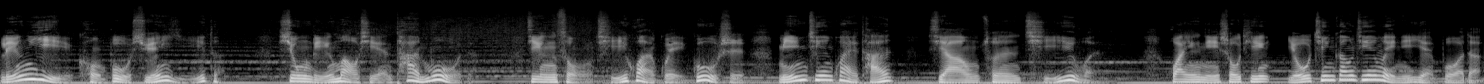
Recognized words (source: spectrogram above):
灵异、恐怖、悬疑的，凶灵冒险探墓的，惊悚、奇幻、鬼故事、民间怪谈、乡村奇闻，欢迎您收听由金刚间为您演播的《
